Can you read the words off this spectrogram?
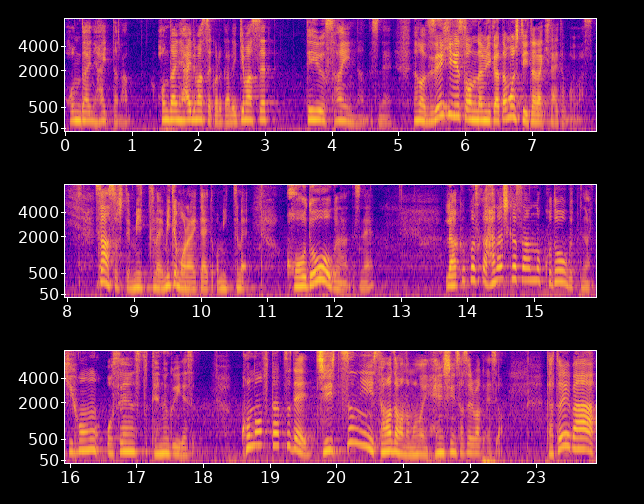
本題に入ったな。本題に入りますこれから行きますぜ。っていうサインなんですね。なので、ぜひそんな見方もしていただきたいと思います。さあ、そして3つ目、見てもらいたいとこ3つ目。小道具なんですね。落語家、話し家さんの小道具っていうのは基本お扇子と手ぬぐいです。この2つで実に様々なものに変身させるわけですよ。例えば、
